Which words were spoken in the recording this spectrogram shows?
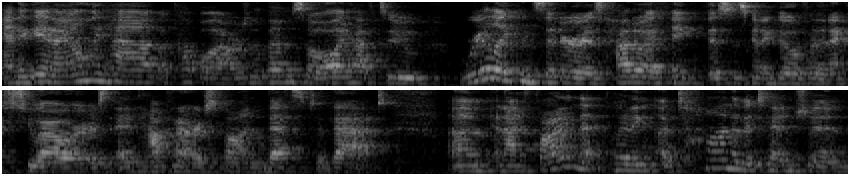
And again, I only have a couple hours with them, so all I have to really consider is how do I think this is going to go for the next two hours and how can I respond best to that. Um, and I find that putting a ton of attention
